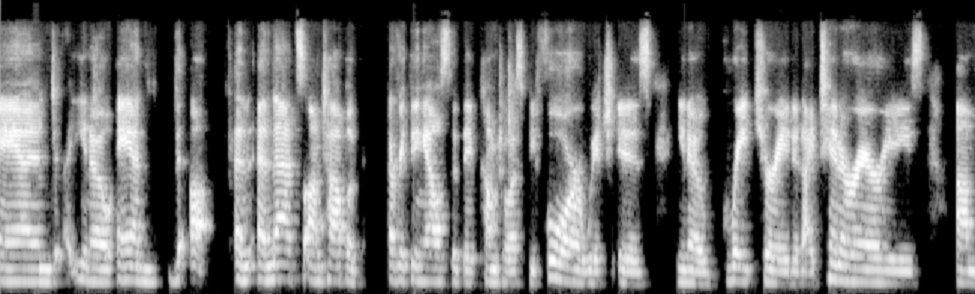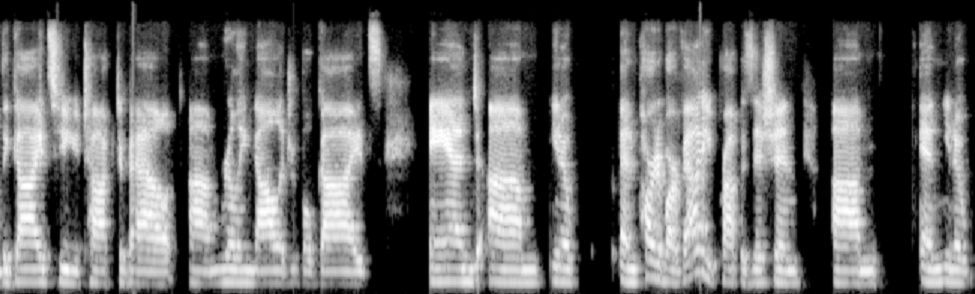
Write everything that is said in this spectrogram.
and you know, and uh, and and that's on top of everything else that they've come to us before, which is you know great curated itineraries, um, the guides who you talked about, um, really knowledgeable guides, and um, you know, and part of our value proposition, um, and you know,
